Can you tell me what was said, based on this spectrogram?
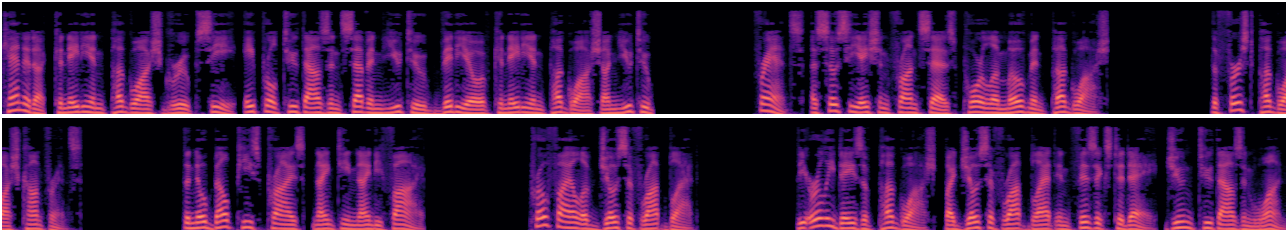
Canada, Canadian Pugwash Group C, April 2007 YouTube video of Canadian Pugwash on YouTube France, Association Française pour le Mouvement Pugwash The First Pugwash Conference. The Nobel Peace Prize, 1995. Profile of Joseph Rotblat The Early Days of Pugwash, by Joseph Rotblat in Physics Today, June 2001.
